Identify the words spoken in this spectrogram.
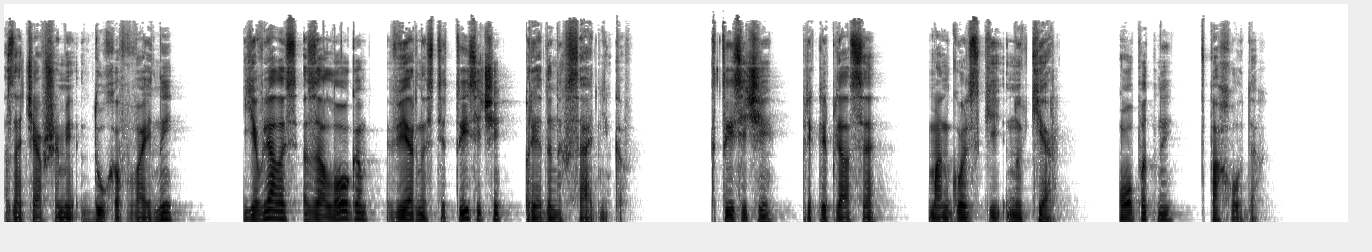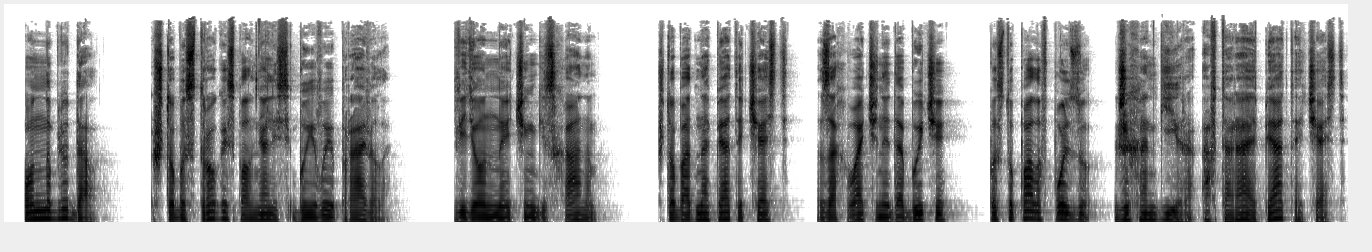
означавшими духов войны, являлась залогом верности тысячи преданных всадников. К тысяче прикреплялся монгольский нукер, опытный в походах. Он наблюдал, чтобы строго исполнялись боевые правила, введенные Чингисханом, чтобы одна пятая часть захваченной добычи поступала в пользу Джихангира, а вторая пятая часть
